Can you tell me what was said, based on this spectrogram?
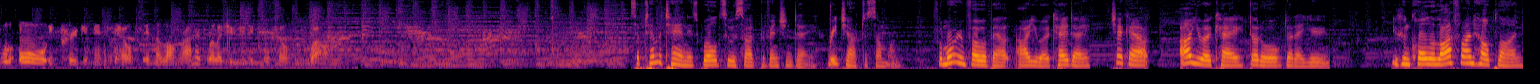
will all improve your mental health in the long run as well as your physical health as well. September 10 is World Suicide Prevention Day. Reach out to someone. For more info about Are You OK Day, check out ruok.org.au. You can call the Lifeline helpline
